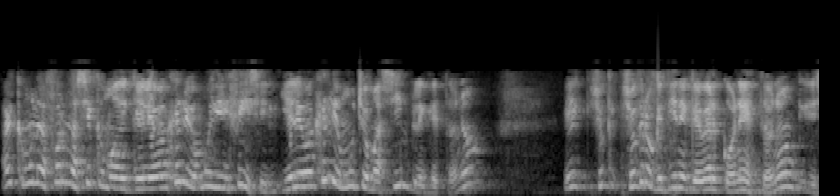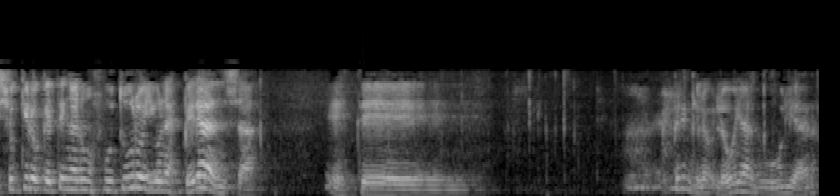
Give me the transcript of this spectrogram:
hay como una forma así como de que el Evangelio es muy difícil, y el Evangelio es mucho más simple que esto, ¿no? Eh, yo, yo creo que tiene que ver con esto, ¿no? Yo quiero que tengan un futuro y una esperanza. Este, esperen que lo, voy a googlear.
